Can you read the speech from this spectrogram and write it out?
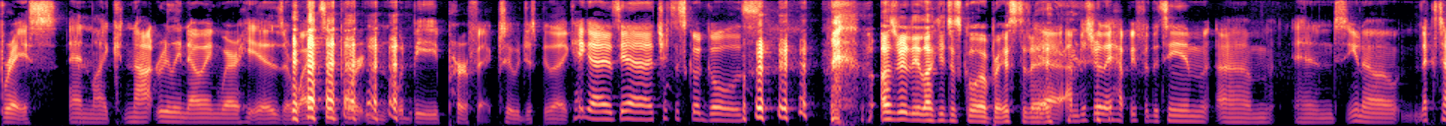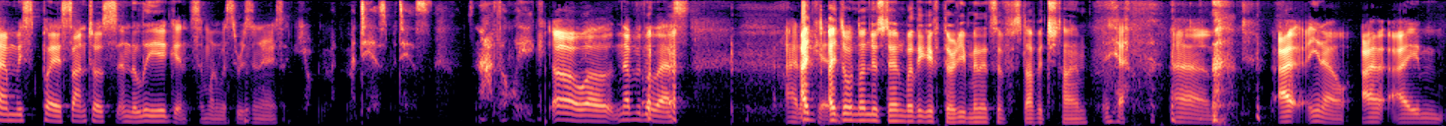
brace and like not really knowing where he is or why it's important would be perfect. It would just be like, "Hey guys, yeah, check to score goals." I was really lucky to score a brace today. yeah, I'm just really happy for the team. Um, and you know, next time we play Santos in the league, and someone whispers in there, he's like, "Yo, Ma- Matthias, Matthias, it's not the league." Oh well, nevertheless, I don't I. I don't understand why they gave 30 minutes of stoppage time. Yeah. Um, I you know I I'm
